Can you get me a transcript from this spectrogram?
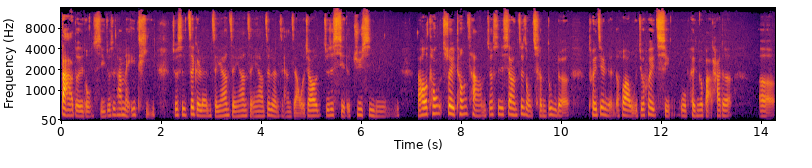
大堆东西，就是他每一题，就是这个人怎样怎样怎样，这个人怎样怎样，我就要就是写的巨细靡遗。然后通，所以通常就是像这种程度的推荐人的话，我就会请我朋友把他的呃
